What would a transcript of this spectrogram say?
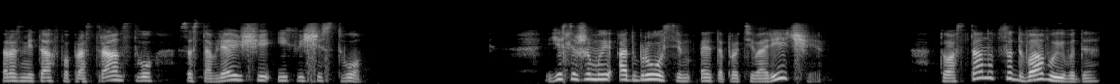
разметав по пространству составляющее их вещество. Если же мы отбросим это противоречие, то останутся два вывода,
